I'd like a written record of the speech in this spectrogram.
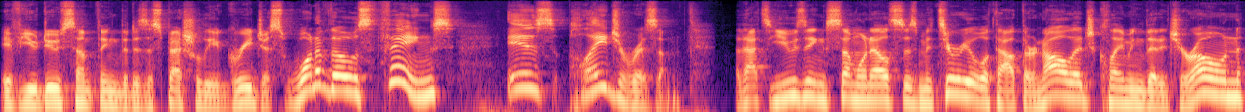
if you do something that is especially egregious. One of those things is plagiarism. That's using someone else's material without their knowledge, claiming that it's your own,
